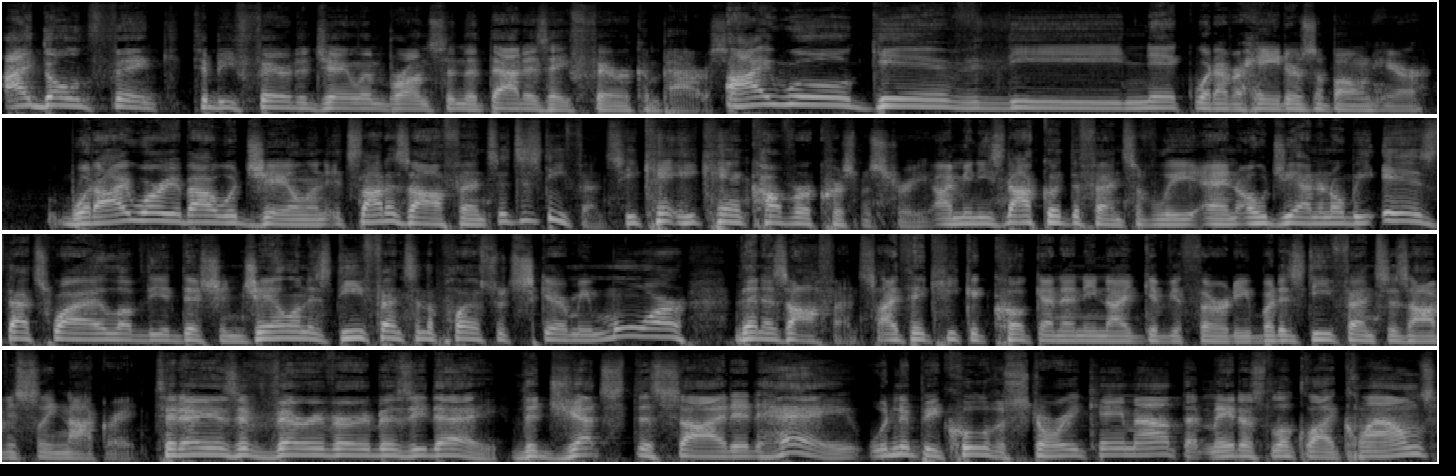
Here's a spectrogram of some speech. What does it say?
I don't think, to be fair to Jalen Brunson, that that is a fair comparison. I will give the Knick whatever haters a bone here. What I worry about with Jalen, it's not his offense, it's his defense. He can't he can't cover a Christmas tree. I mean, he's not good defensively, and OG Anunoby is. That's why I love the addition. Jalen, his defense in the playoffs would scare me more than his offense. I think he could cook at any night, give you thirty, but his defense is obviously not great. Today is a very, very busy day. The Jets decided, hey, wouldn't it be cool if a story came out that made us look like clowns?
